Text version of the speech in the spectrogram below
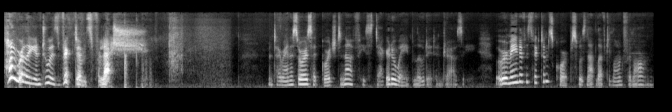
hungrily into his victim's flesh. When Tyrannosaurus had gorged enough, he staggered away, bloated and drowsy. What remained of his victim's corpse was not left alone for long.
